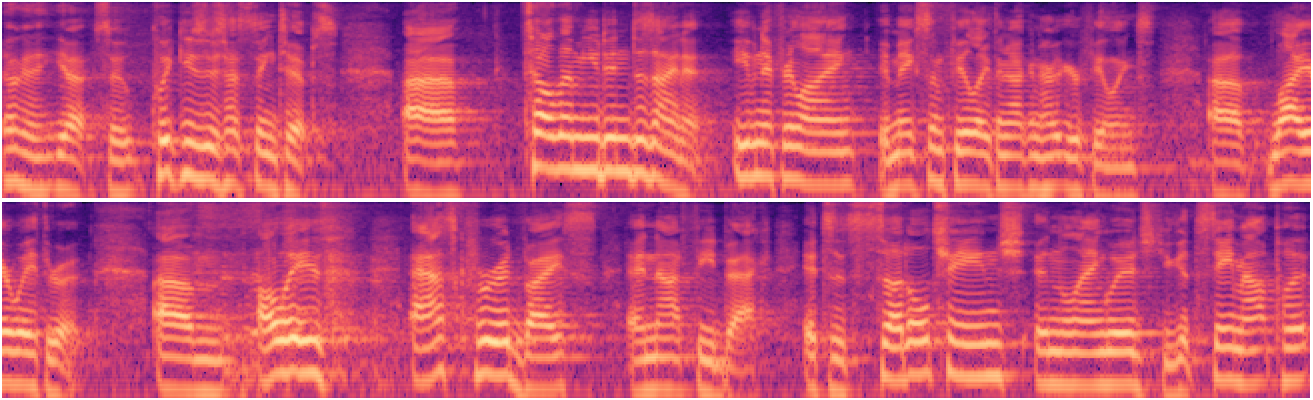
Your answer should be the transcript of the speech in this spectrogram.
Okay, yeah, so quick user testing tips. Uh, tell them you didn't design it. Even if you're lying, it makes them feel like they're not going to hurt your feelings. Uh, lie your way through it. Um, always ask for advice and not feedback. It's a subtle change in the language. You get the same output,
